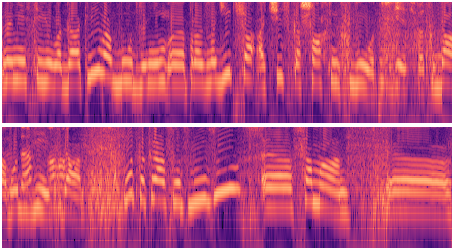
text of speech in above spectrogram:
на месте ее водоотлива будет за ним, э, производиться очистка шахтных вод. Здесь вот? Да, вот Да? здесь, Ага. да. Вот как раз вот внизу э, сама э,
